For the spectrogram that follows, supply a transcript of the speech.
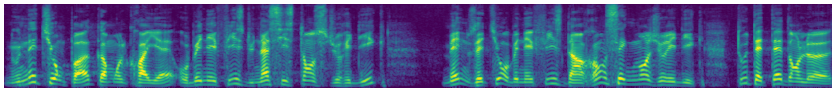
Nous n'étions pas, comme on le croyait, au bénéfice d'une assistance juridique, mais nous étions au bénéfice d'un renseignement juridique. Tout était dans le,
